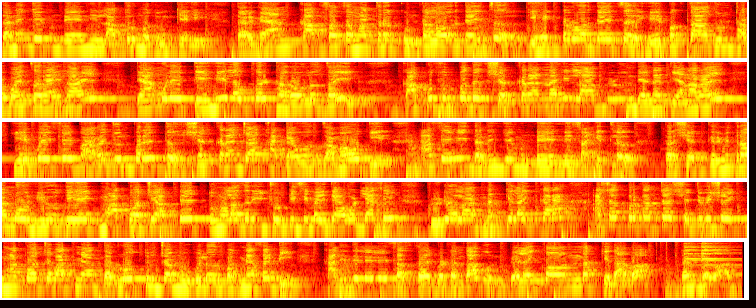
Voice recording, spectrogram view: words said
धनंजय मुंडे यांनी लातूरमधून केली. दरम्यान कापसाचं मात्र कुंटालावर द्यायचं की हेक्टरवर द्यायचं हे फक्त अजून ठरवायचं राहिलं आहे. त्यामुळे तेही लवकर ठरवलं जाईल. कापूस उत्पादक शेतकऱ्यांनाही लाभ मिळवून देण्यात येणार आहे. हे पैसे बारा जून पर्यंत शेतकऱ्यांच्या खात्यावर जमा होतील असेही धनंजय मुंडे यांनी सांगितलं. तर शेतकरी मित्रांनो ही होती एक महत्वाची अपडेट तुम्हाला जर ही छोटीशी माहिती आवडली असेल व्हिडिओला नक्की लाईक करा. अशाच प्रकारच्या शेतीविषयक महत्त्वाच्या बातम्या दररोज तुमच्या मोबाईलवर बघण्यासाठी खाली दिलेले सबस्क्राईब बटन दाबून बेल आयकॉन नक्की दाबा. धन्यवाद.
